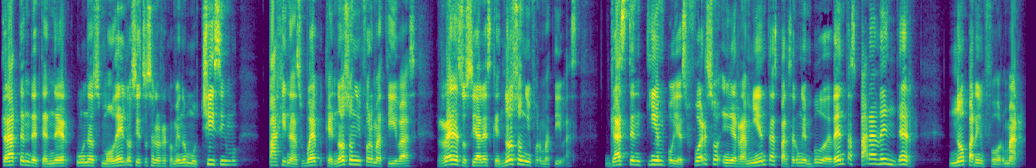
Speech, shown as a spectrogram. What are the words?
traten de tener unos modelos, y esto se los recomiendo muchísimo, páginas web que no son informativas, redes sociales que no son informativas. Gasten tiempo y esfuerzo en herramientas para hacer un embudo de ventas para vender, no para informar.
